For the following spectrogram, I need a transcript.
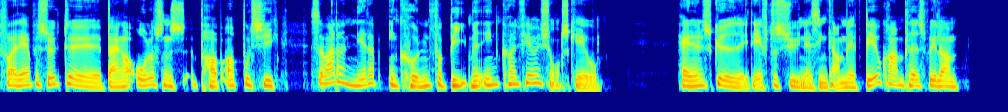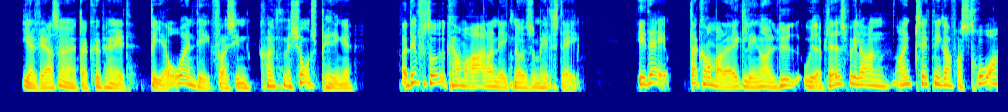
for da jeg besøgte øh, Banger Olufsens pop-up-butik, så var der netop en kunde forbi med en konfirmationsgave. Han ønskede et eftersyn af sin gamle Beogram-pladespiller. I 70'erne der købte han et BAO-anlæg for sin konfirmationspenge, og det forstod kammeraterne ikke noget som helst af. I dag der kommer der ikke længere lyd ud af pladespilleren, og en tekniker fra Struer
